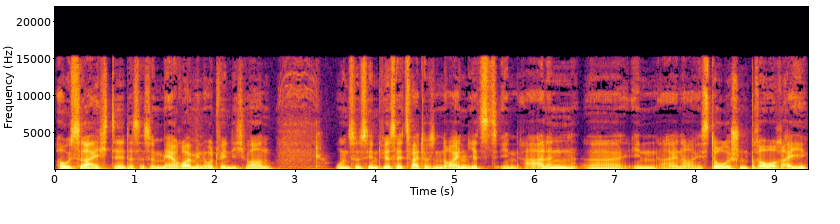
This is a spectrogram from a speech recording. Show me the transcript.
ausreichte, dass also mehr Räume notwendig waren. Und so sind wir seit 2009 jetzt in Aalen äh, in einer historischen Brauerei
